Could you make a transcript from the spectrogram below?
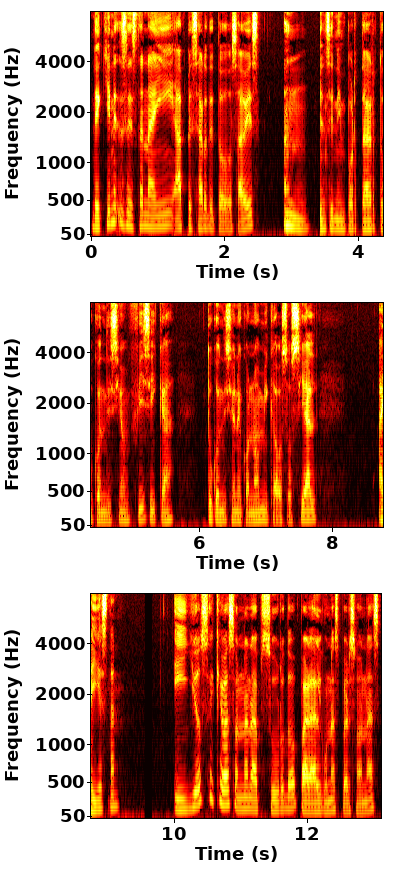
de quienes están ahí a pesar de todo, ¿sabes? Sin importar tu condición física, tu condición económica o social, ahí están. Y yo sé que va a sonar absurdo para algunas personas,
